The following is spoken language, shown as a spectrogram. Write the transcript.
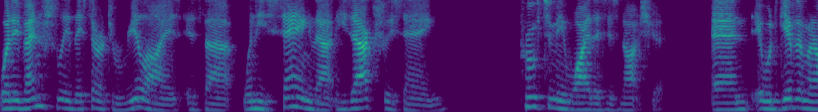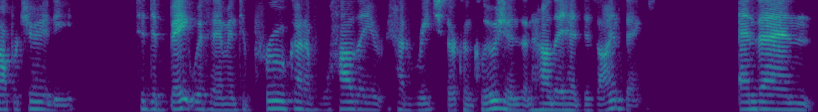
What eventually they started to realize is that when he's saying that, he's actually saying, prove to me why this is not shit. And it would give them an opportunity to debate with him and to prove kind of how they had reached their conclusions and how they had designed things. And then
